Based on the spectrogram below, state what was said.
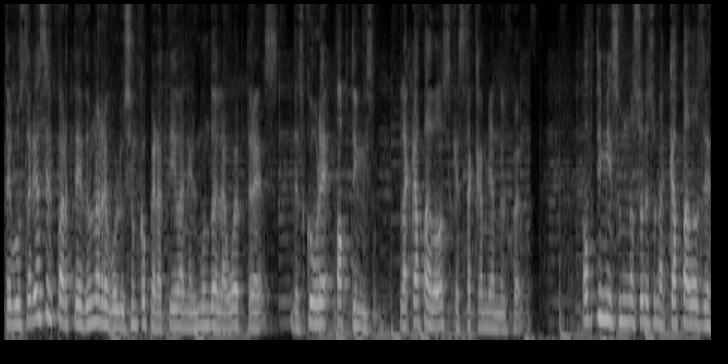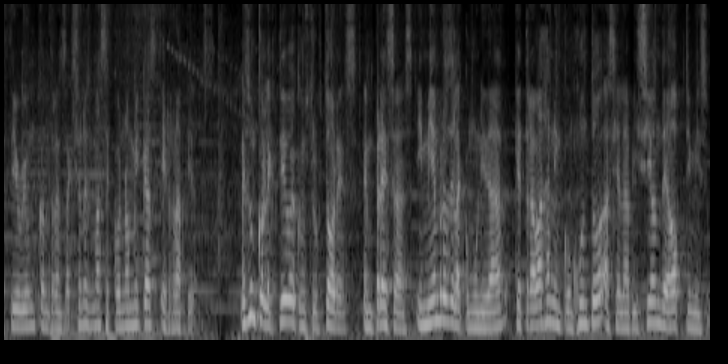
¿Te gustaría ser parte de una revolución cooperativa en el mundo de la Web3? Descubre Optimism, la capa 2 que está cambiando el juego. Optimism no solo es una capa 2 de Ethereum con transacciones más económicas y rápidas. Es un colectivo de constructores, empresas y miembros de la comunidad que trabajan en conjunto hacia la visión de Optimism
